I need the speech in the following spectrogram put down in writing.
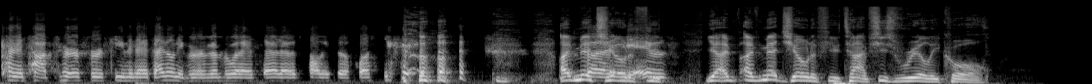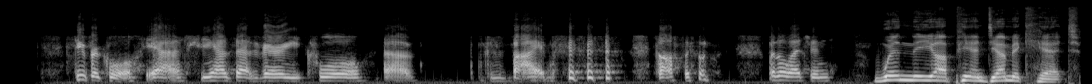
kind of talked to her for a few minutes. I don't even remember what I said. I was probably so flustered. I've met But Joan. A few, was- yeah, I've, I've met Joan a few times. She's really cool. Super cool. Yeah, she has that very cool uh, vibe. it's awesome. What a legend. When the uh, pandemic hit,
